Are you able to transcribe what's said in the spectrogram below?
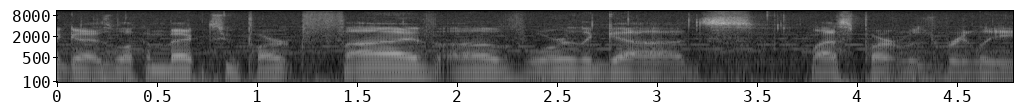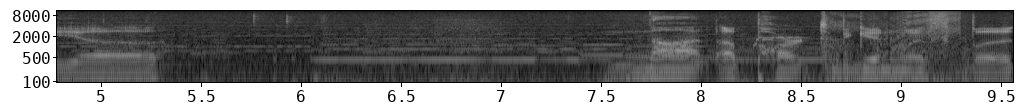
Alright guys, welcome back to part 5 of War of the Gods. Last part was really, uh, not a part to begin with, but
